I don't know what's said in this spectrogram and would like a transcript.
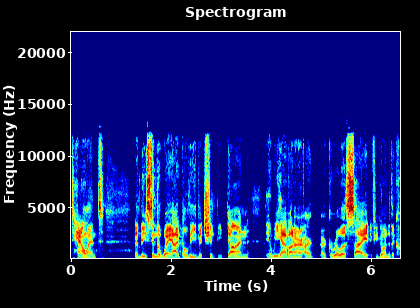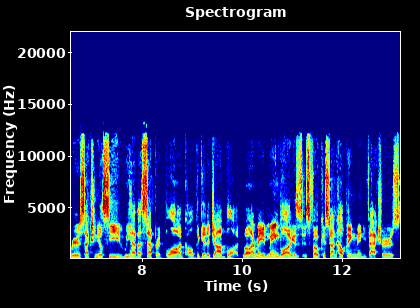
talent at least in the way I believe it should be done. And we have on our, our, our Gorilla site, if you go into the careers section, you'll see we have a separate blog called the Get a Job blog. Well, our main, main blog is, is focused on helping manufacturers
